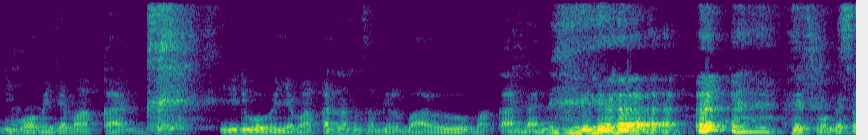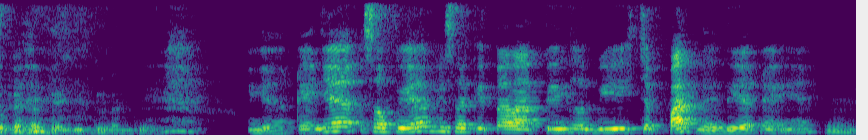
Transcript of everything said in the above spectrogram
di bawah meja makan. Jadi di bawah meja makan langsung sambil bau makanan. Semoga Sofia nggak kayak gitu nanti. Iya kayaknya Sofia bisa kita latih lebih cepat deh dia kayaknya. Hmm.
